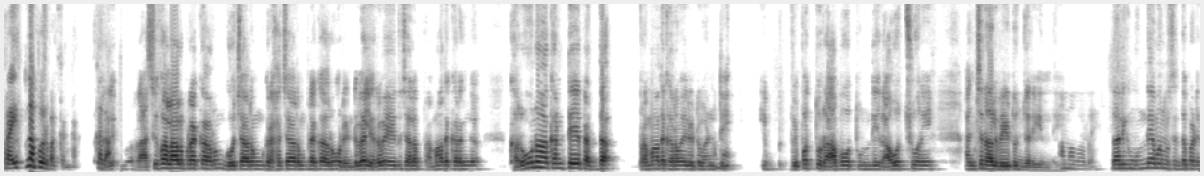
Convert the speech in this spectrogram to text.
ప్రయత్నపూర్వకంగా కదా. రాశి ఫలాల ప్రకారం గోచారం గ్రహచారం ప్రకారం రెండు వేల ఇరవై ఐదు చాలా ప్రమాదకరంగా కరోనా కంటే పెద్ద ప్రమాదకరమైనటువంటి విపత్తు రాబోతుంది రావచ్చు అని అంచనాలు వేయటం జరిగింది. దానికి ముందే మనం సిద్ధపడి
